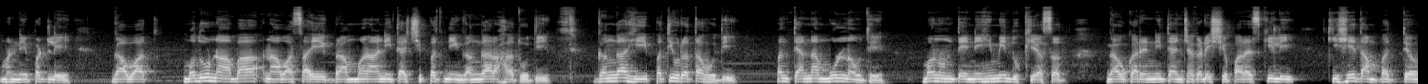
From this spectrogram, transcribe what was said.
म्हणणे पटले. गावात मधुनाबा नावाचा एक ब्राह्मण आणि त्याची पत्नी गंगा राहत होती. गंगा ही पतिव्रता होती पण त्यांना मूल नव्हते. म्हणून ते नेहमी दुःखी असत. गावकऱ्यांनी त्यांच्याकडे शिफारस केली की हे दाम्पत्य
